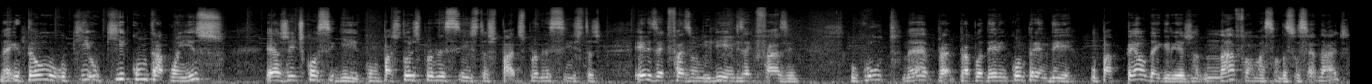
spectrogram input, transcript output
Né? Então, o que, o que contrapõe isso é a gente conseguir, com pastores progressistas, padres progressistas, eles é que fazem a homilia, eles é que fazem o culto, né, para poderem compreender o papel da igreja na formação da sociedade,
